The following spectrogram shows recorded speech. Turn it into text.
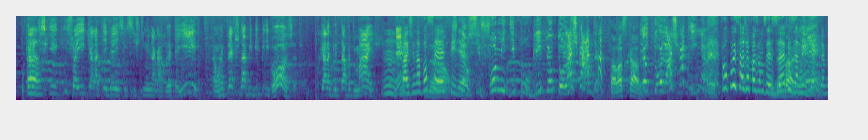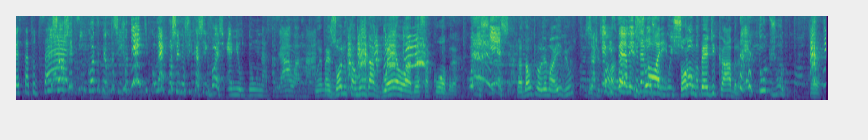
Porque ela Ah. disse que, que isso aí que ela teve esse cistinho na garganta aí, é um reflexo da Bibi perigosa. Porque ela gritava demais. Hum, né? Imagina você, Não. filha. Não, se for medir por grito, eu tô lascada. Tá lascado. eu tô lascadinha. Vamos começar já a fazer uns exames, verdade. amiga, É. pra ver se tá tudo O pessoal certo. sempre me encontra e pergunta assim, Judite, como é que você não fica sem voz? É meu dom natural, amado. Ué, mas olha o tamanho da goela dessa cobra. Com licença. Pra dar um problema aí, viu? Isso Vou te aqui é falar. Esperamos que demore. Só com pé de cabra. é tudo junto.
